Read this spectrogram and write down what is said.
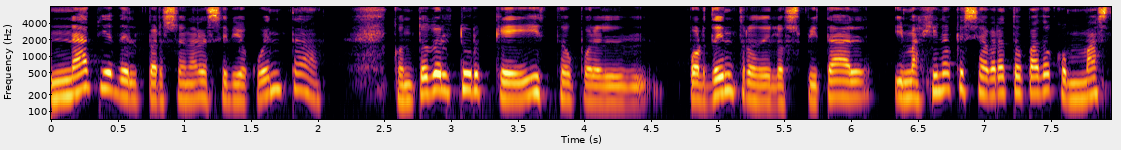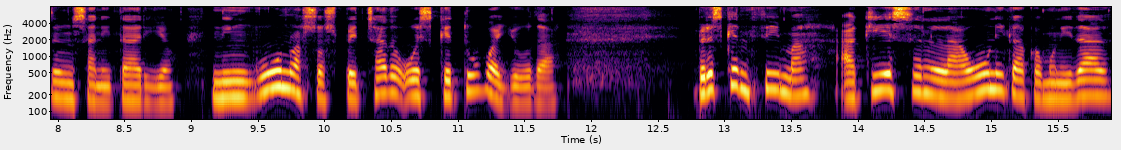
nadie del personal se dio cuenta. Con todo el tour que hizo por el por dentro del hospital, imagino que se habrá topado con más de un sanitario. Ninguno ha sospechado o es que tuvo ayuda. Pero es que encima aquí es en la única comunidad,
